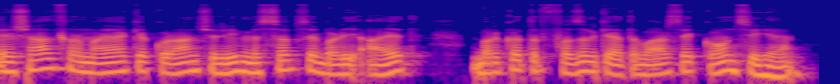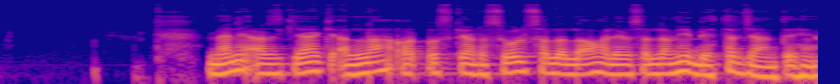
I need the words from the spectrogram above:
इरशाद फरमाया कि कुरान शरीफ में सबसे बड़ी आयत बरकत और फ़ज़ल के अतबार से कौन सी है? मैंने अर्ज़ किया कि अल्लाह और उसके रसूल सल्लल्लाहु अलैहि वसल्लम ही बेहतर जानते हैं।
